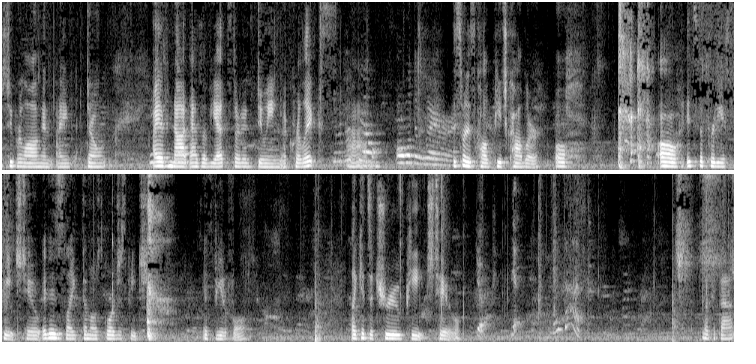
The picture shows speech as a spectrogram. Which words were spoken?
super long and I don't. I have not as of yet started doing acrylics. Um, all the way. This one is called Peach Cobbler. Oh. Oh, it's the prettiest peach too. It is like the most gorgeous peach. It's beautiful. Like it's a true peach too. Yeah. Look at that.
